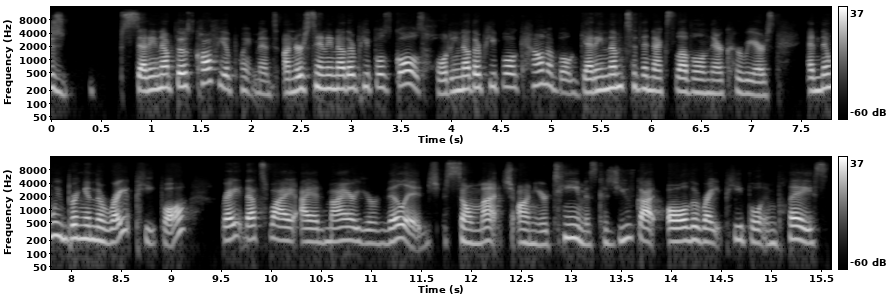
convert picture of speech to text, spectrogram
just setting up those coffee appointments, understanding other people's goals, holding other people accountable, getting them to the next level in their careers. And then we bring in the right people, right? That's why I admire your village so much on your team, is because you've got all the right people in place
